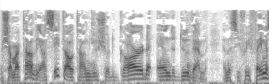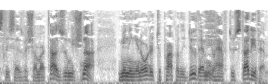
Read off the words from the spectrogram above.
V'shamarta v'asita otam, you should guard and do them. And the Sifri famously says, v'shamarta zu mishnah, meaning in order to properly do them, you have to study them.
